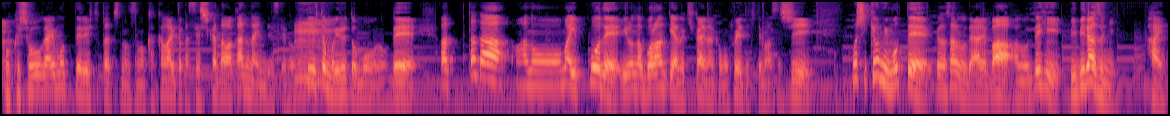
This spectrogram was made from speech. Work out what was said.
ん。僕、障害持ってる人たちのその関わりとか接し方わかんないんですけど、うんっていう人もいると思うので、まあ、ただ、あの、まあ、一方でいろんなボランティアの機会なんかも増えてきてますし、もし興味持ってくださるのであれば、あの、ぜひビビらずに、はい、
